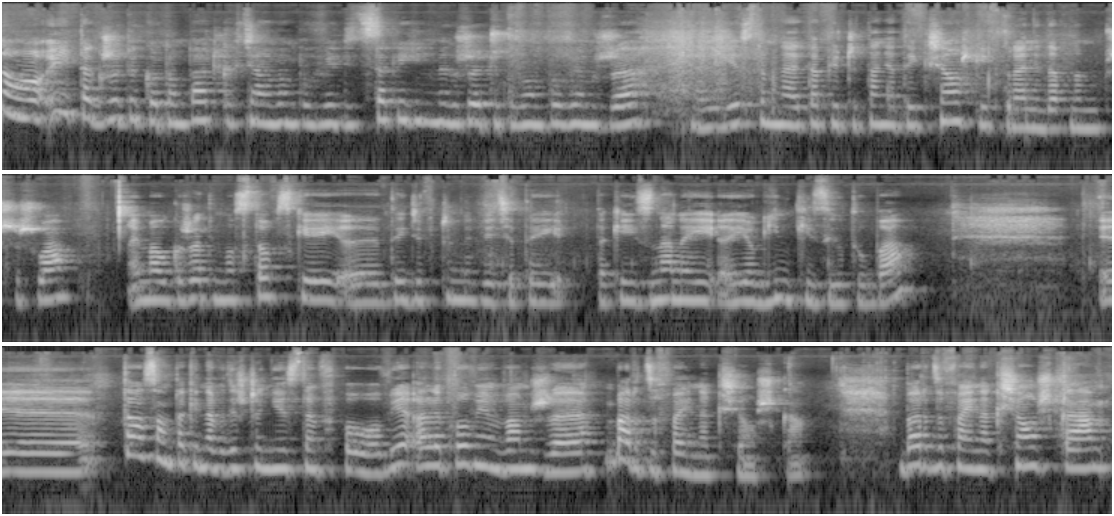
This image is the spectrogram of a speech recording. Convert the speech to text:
no i także tylko tą paczkę chciałam Wam powiedzieć. Z takich innych rzeczy to Wam powiem, że e, jestem na etapie czytania tej książki, która niedawno mi przyszła. e, Małgorzaty Mostowskiej, e, tej dziewczyny, wiecie, tej takiej znanej joginki z YouTube'a. To są takie, nawet jeszcze nie jestem w połowie, ale powiem Wam, że bardzo fajna książka. Bardzo fajna książka. Mm,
